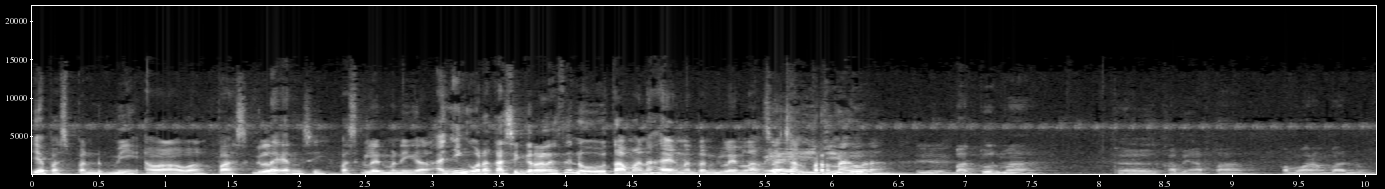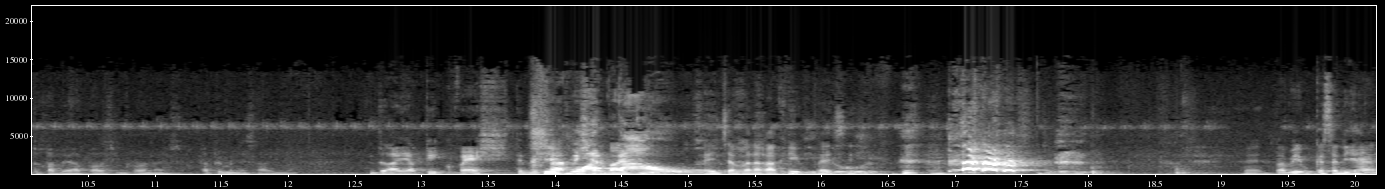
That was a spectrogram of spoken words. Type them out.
ya pas pandemi awal-awal pas Glenn sih pas Glenn meninggal anjing orang kasih sinkronis itu nu utamana yang nonton Glenn langsung can pernah orang Batur mah ke KB Apal. Kamu orang Bandung ke KB Apal synchronize, tapi menyesali. Itu aya kick flash, tapi bisa bisa baju. Can pernah kaki pes sih Tapi kesedihan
